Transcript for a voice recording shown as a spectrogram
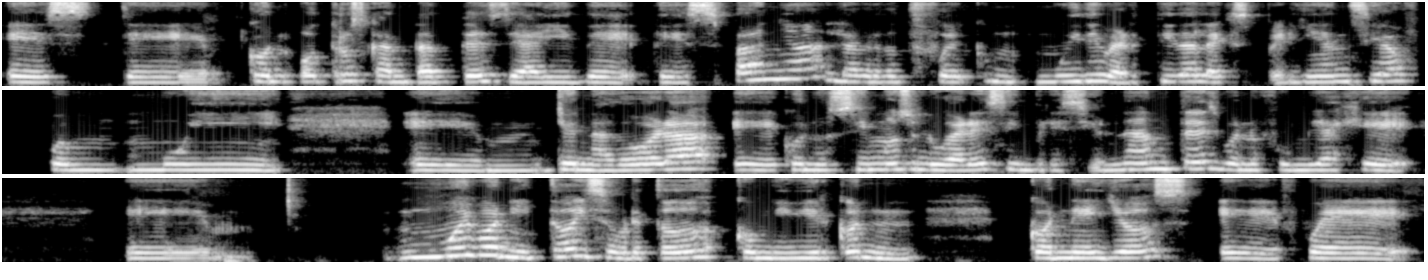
este, con otros cantantes de ahí de, de España. La verdad fue muy divertida la experiencia, fue muy eh, llenadora, eh, conocimos lugares impresionantes, bueno, fue un viaje muy bonito y sobre todo convivir con, con ellos fue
